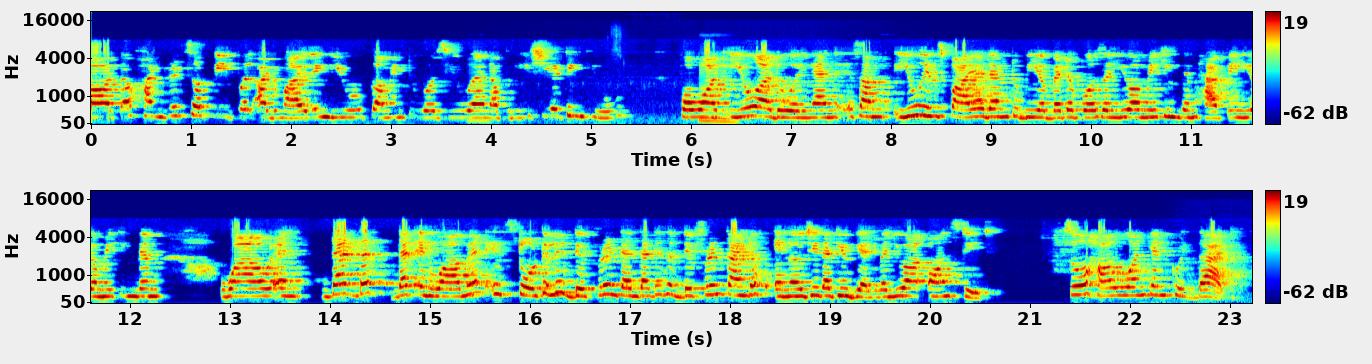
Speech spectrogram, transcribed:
lot of hundreds of people admiring you, coming towards you and appreciating you for what hmm. you are doing and some you inspire them to be a better person, you are making them happy, you're making them wow and that that that environment is totally different and that is a different kind of energy that you get when you are on stage. So how one can quit that?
